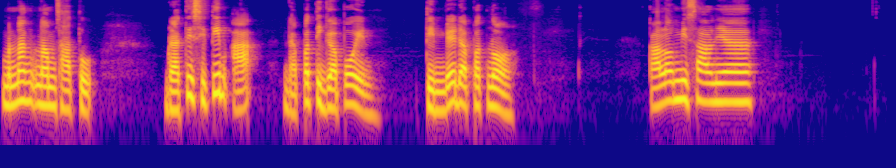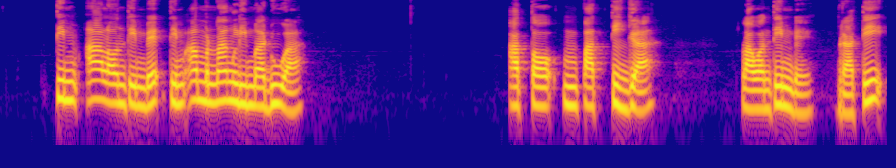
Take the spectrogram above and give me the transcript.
menang 6-1. Berarti si tim A dapat 3 poin, tim B dapat 0. Kalau misalnya tim A lawan tim B, tim A menang 5-2 atau 4-3 lawan tim B, berarti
